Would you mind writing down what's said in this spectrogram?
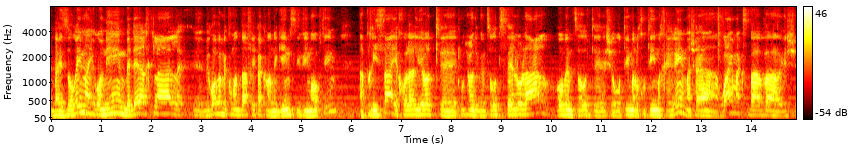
באזורים העירוניים בדרך כלל, ברוב המקומות באפריקה כבר מגיעים סיבים אופטיים. הפריסה יכולה להיות, כמו שאמרתי, באמצעות סלולר, או באמצעות שירותים מלאכותיים אחרים, מה שהיה ויימקס בעבר, יש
